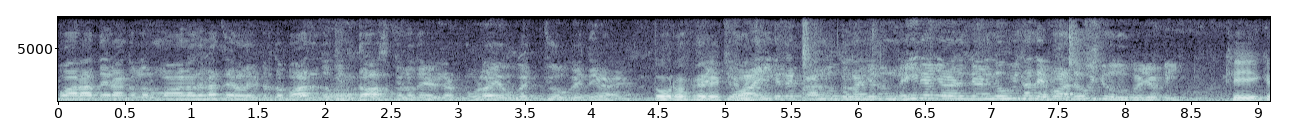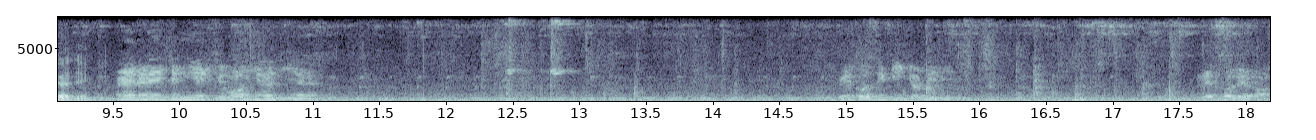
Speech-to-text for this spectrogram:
12 13 ਕਿਲੋ ਰਮਾਨ ਆ ਦੇਣਾ 3 ਲੀਟਰ ਤੋਂ ਬਾਅਦ ਜਦੋਂ ਕਿ 10 ਕਿਲੋ ਦੇ ਲੀਟਰ ਬੋਲਾ ਹੀ ਹੋਊਗਾ ਚੋਕੇ ਦੇਣਾ ਹੈ। ਤੋਰੋ ਫਿਰ ਇੱਕ ਚਵਾਈ ਕਿਤੇ ਕੱਲ ਨੂੰ ਗੱਲਾਂ ਜਿਹਨੂੰ ਨਹੀਂ ਲੈ ਜਾਣ ਲੈਣ ਉਹ ਵੀ ਥੱਲੇ ਪਾ ਦੇ ਉਹ ਵੀ ਚੋਦੂਗਾ ਝੋਟੀ। ਠੀਕ ਹੈ ਜੀ। ਇਹ ਜਿਹੜੀਆਂ ਚੰਗੀਆਂ ਚਵਾਈਆਂ ਜੀਆਂ ਵੇਖੋ ਸਿੱਕੀ ਝੋਟੀ ਦੀ। ਵੇਖੋ ਲੇਵਾ।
